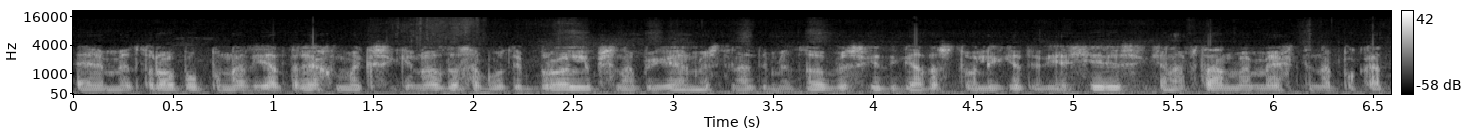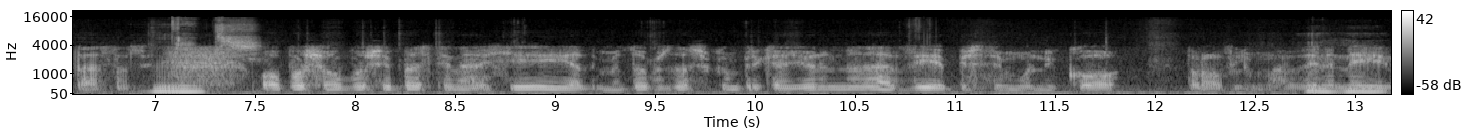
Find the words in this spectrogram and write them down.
ε, με τρόπο που να διατρέχουμε ξεκινώντας από την πρόληψη, να πηγαίνουμε στην αντιμετώπιση και την καταστολή και τη διαχείριση και να φτάνουμε μέχρι την αποκατάσταση. Όπως όπως είπα στην αρχή, η αντιμετώπιση δασικών πυρκαγιών είναι ένα διεπιστημονικό πρόβλημα. Δεν, είναι,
